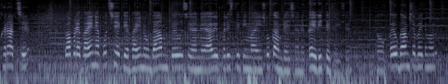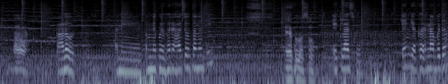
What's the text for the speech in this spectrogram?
ખરાબ છે. તો આપણે ભાઈને પૂછીએ કે ભાઈનું ગામ કયું છે અને આવી પરિસ્થિતિમાં એ શું કામ રહે છે અને કઈ રીતે થઈ છે? તો કયું ગામ છે ભાઈ તમારું? કાળોર અને તમને કોઈ ઘરે હાચવતા નથી? એકલો છો. એકલા છો. કેમ ગયા ઘરના બધા?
